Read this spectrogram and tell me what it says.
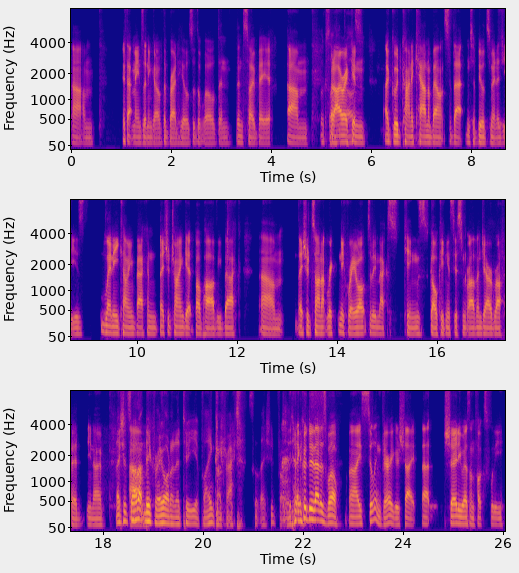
Um, if that means letting go of the Brad Hills of the world, then then so be it. Um, Looks but like I reckon does. a good kind of counterbalance to that and to build some energy is Lenny coming back, and they should try and get Bob Harvey back. Um, they should sign up Rick, Nick Riewoldt to be Max King's goal kicking assistant rather than Jarryd Roughead. You know, they should sign um, up Nick Riewoldt on a two year playing contract. That's what they should probably do. They could do that as well. Uh, he's still in very good shape. That shirt he wears on Fox Footy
